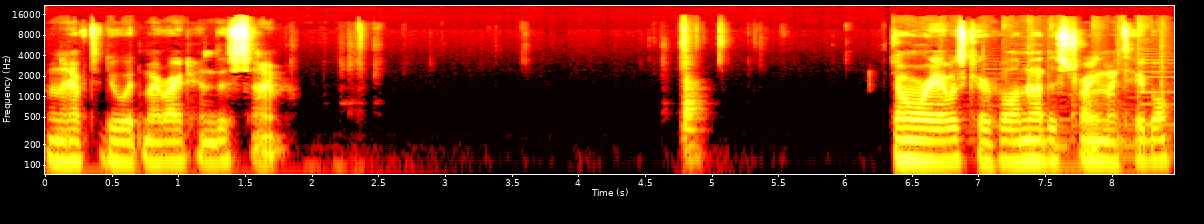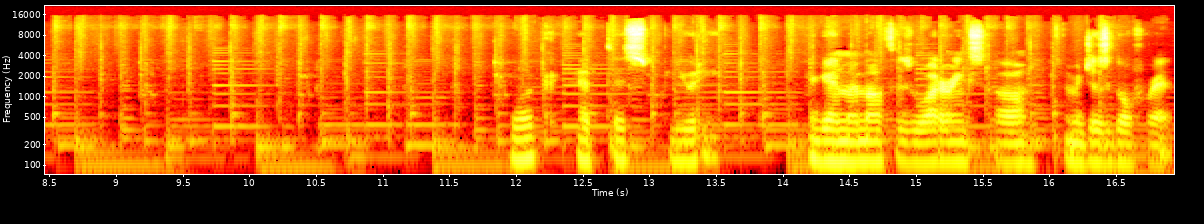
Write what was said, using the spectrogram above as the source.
I'm gonna have to do it with my right hand this time. Don't worry, I was careful. I'm not destroying my table. Look at this beauty. Again, my mouth is watering, so let me just go for it.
